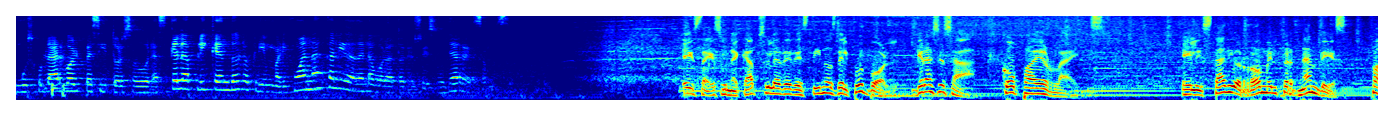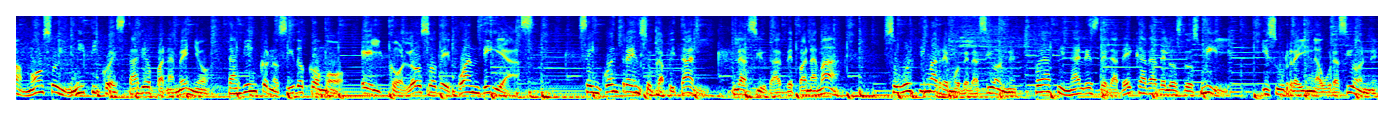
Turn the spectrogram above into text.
muscular, golpes y torceduras. Que le apliquen Dolocrin Marijuana, calidad de laboratorio suizo. Ya regresamos. Esta es una cápsula de destinos del fútbol, gracias a Copa Airlines. El Estadio Rommel Fernández, famoso y mítico estadio panameño, también conocido como el Coloso de Juan Díaz, se encuentra en su capital, la ciudad de Panamá. Su última remodelación fue a finales de la década de los 2000 y su reinauguración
